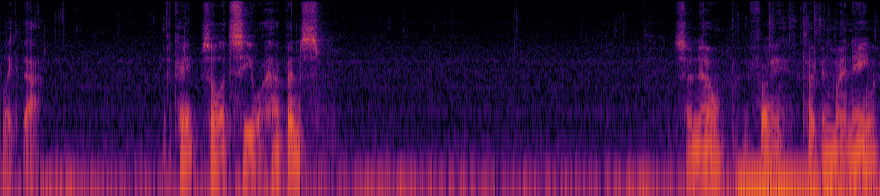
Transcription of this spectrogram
like that. Okay, so let's see what happens. So now, if I type in my name,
